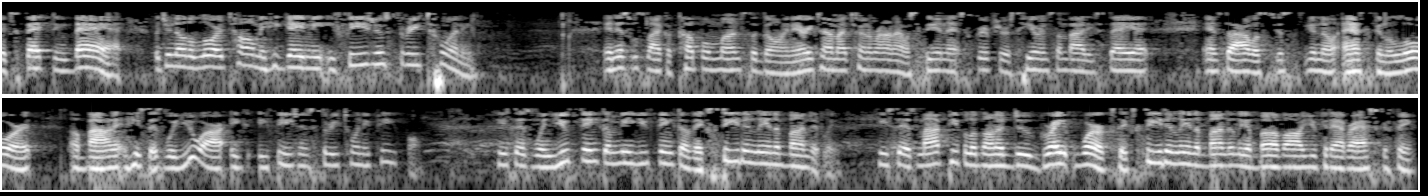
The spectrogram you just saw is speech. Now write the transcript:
expecting bad, but you know, the Lord told me He gave me Ephesians 3:20, and this was like a couple months ago. And every time I turn around, I was seeing that scripture, was hearing somebody say it, and so I was just, you know, asking the Lord about it. He says, "Well, you are Ephesians 3:20 people." He says, "When you think of me, you think of exceedingly and abundantly." He says, "My people are going to do great works, exceedingly and abundantly above all you could ever ask or think."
